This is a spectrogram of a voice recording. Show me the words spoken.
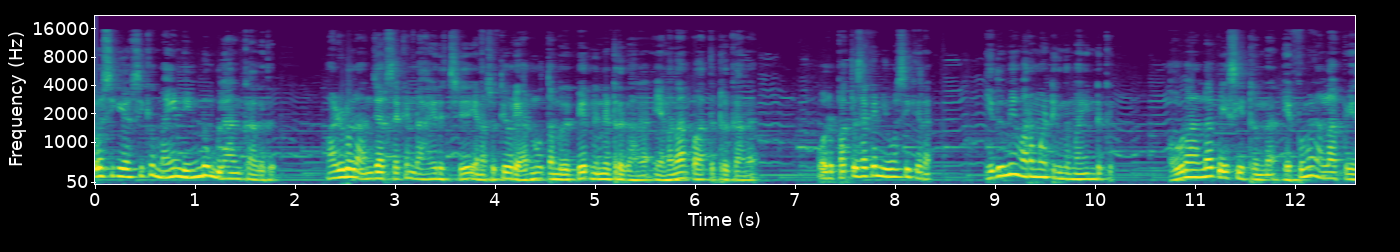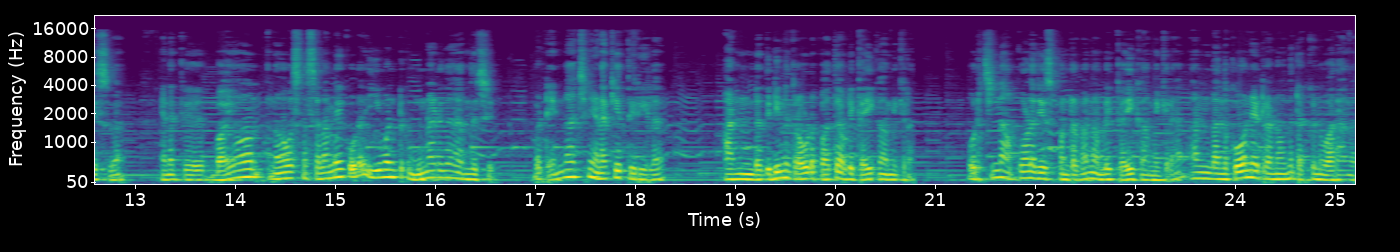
யோசிக்க யோசிக்க மைண்ட் இன்னும் பிளாங்க் ஆகுது. ஆல்ரெடி ஒரு அஞ்சாறு செகண்ட் ஆயிடுச்சு என்னை சுற்றி ஒரு இரநூத்தம்பது பேர் நின்றுட்டு இருக்காங்க என்னை தான் பார்த்துட்டு இருக்காங்க ஒரு பத்து செகண்ட் யோசிக்கிறேன். எதுவுமே வரமாட்டேங்குது மைண்டுக்கு அவ்வளோ நல்லா பேசிகிட்டு இருந்தேன். எப்பவுமே நல்லா பேசுவேன். எனக்கு பயம் நர்வஸ்னஸ் எல்லாமே கூட ஈவெண்ட்டுக்கு முன்னாடி தான் இருந்துச்சு. பட் என்னாச்சுன்னு எனக்கே தெரியல. அண்ட் திடீர்னு க்ரௌடை பார்த்து அப்படியே கை காமிக்கிறேன். ஒரு சின்ன அப்பாலஜைஸ் பண்ணுறவன் அப்படியே கை காமிக்கிறேன். அண்ட் அந்த கோஆர்டினேட்டர் அண்ணன் வந்து டக்குன்னு வராங்க.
